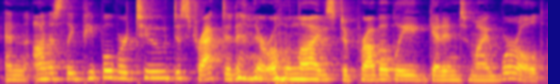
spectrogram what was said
And honestly, people were too distracted in their own lives to probably get into my world.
